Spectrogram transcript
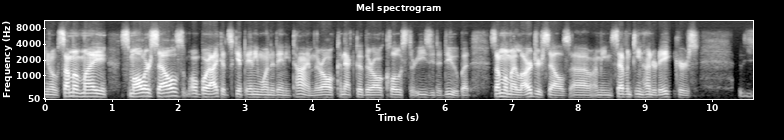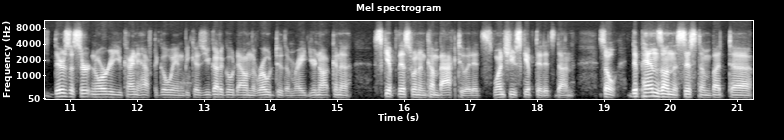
you know, some of my smaller cells, oh boy, I could skip anyone at any time. They're all connected, they're all close, they're easy to do. But some of my larger cells, uh, I mean, 1700 acres, there's a certain order you kind of have to go in because you got to go down the road to them, right? You're not going to skip this one and come back to it. It's once you skipped it, it's done. So depends on the system, but uh,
